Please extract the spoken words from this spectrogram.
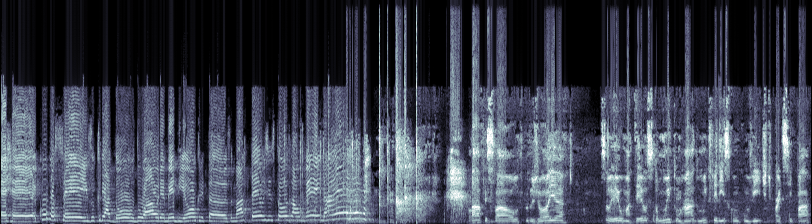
É, é, com vocês, o criador do Áurea Mediocritas, Matheus de Souza Almeida. É! Olá pessoal, tudo jóia? Sou eu, Matheus, estou muito honrado, muito feliz com o convite de participar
